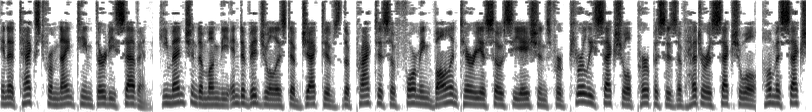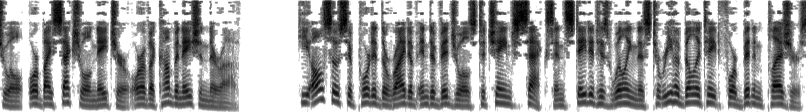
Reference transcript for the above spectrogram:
In a text from 1937, he mentioned among the individualist objectives the practice practice of forming voluntary associations for purely sexual purposes of heterosexual, homosexual, or bisexual nature or of a combination thereof. He also supported the right of individuals to change sex and stated his willingness to rehabilitate forbidden pleasures,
